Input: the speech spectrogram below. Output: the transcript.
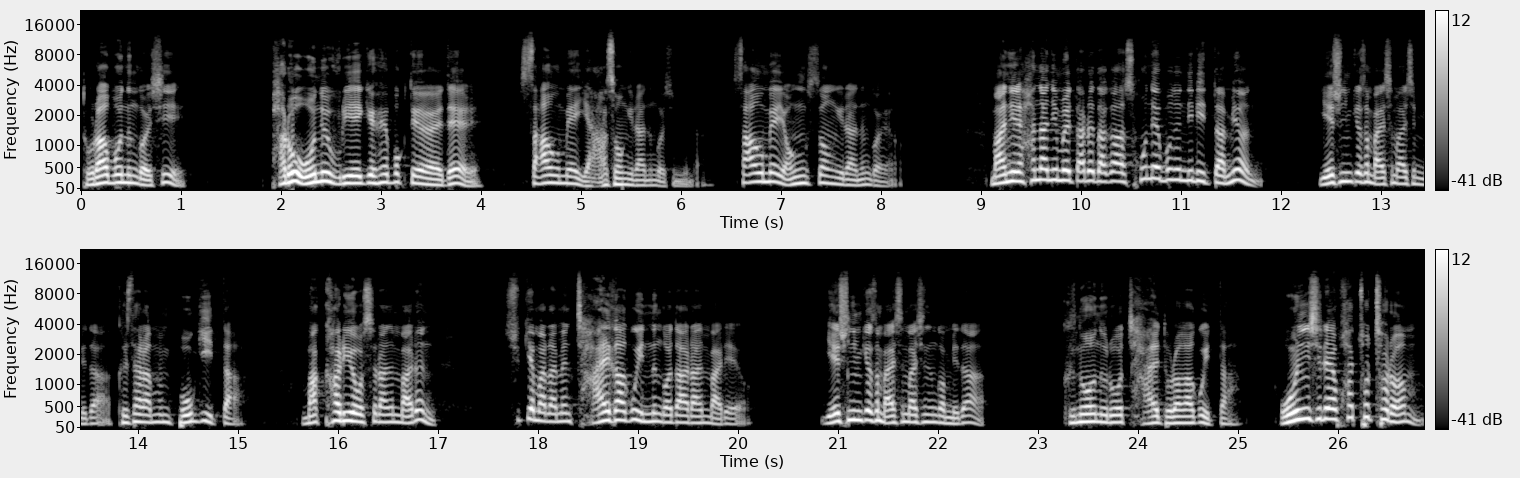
돌아보는 것이 바로 오늘 우리에게 회복되어야 될 싸움의 야성이라는 것입니다. 싸움의 영성이라는 거예요. 만일 하나님을 따르다가 손해보는 일이 있다면 예수님께서 말씀하십니다. 그 사람은 복이 있다. 마카리오스라는 말은 쉽게 말하면 잘 가고 있는 거다라는 말이에요. 예수님께서 말씀하시는 겁니다. 근원으로 잘 돌아가고 있다. 온실의 화초처럼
